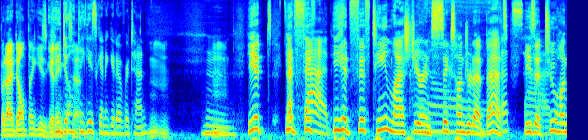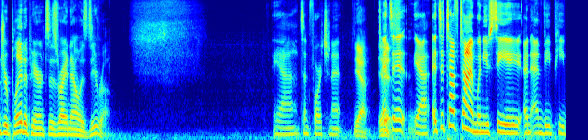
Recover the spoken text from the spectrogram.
but I don't think he's getting. You don't 10. think he's going to get over 10? Mm-mm. Hmm. He had he That's had sad. He had 15 last year and 600 at bats. He's at 200 plate appearances right now with zero. Yeah, it's unfortunate. Yeah, it it's is. it. Yeah, it's a tough time when you see an MVP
